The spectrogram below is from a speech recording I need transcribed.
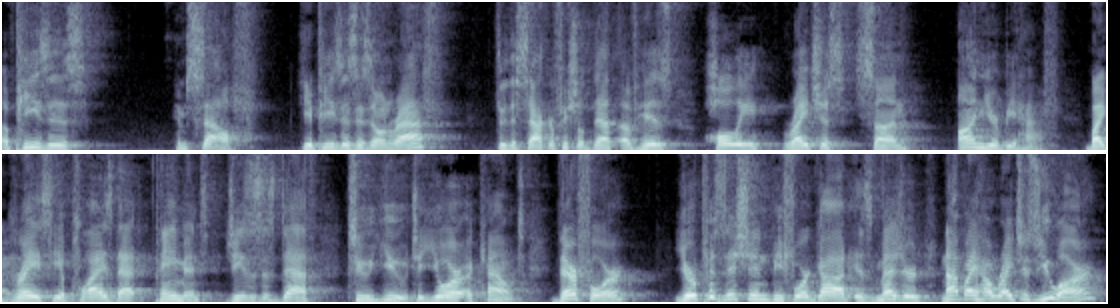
appeases himself. He appeases his own wrath through the sacrificial death of his holy, righteous Son on your behalf. By grace, he applies that payment, Jesus' death, to you, to your account. Therefore, your position before God is measured not by how righteous you are,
